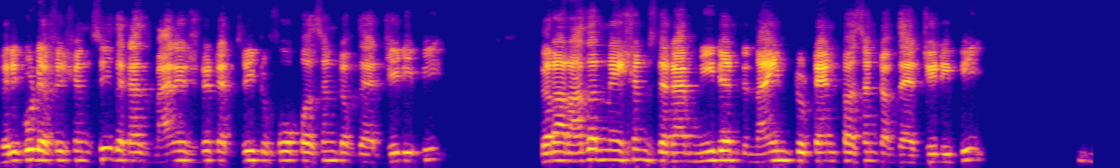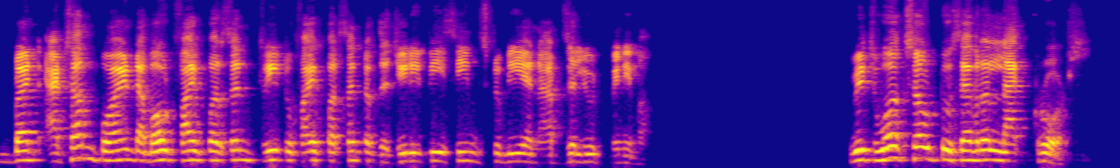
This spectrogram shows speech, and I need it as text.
very good efficiency that has managed it at 3 to 4% of their GDP there are other nations that have needed 9 to 10% of their GDP, but at some point, about 5%, 3 to 5% of the GDP seems to be an absolute minimum, which works out to several lakh crores.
